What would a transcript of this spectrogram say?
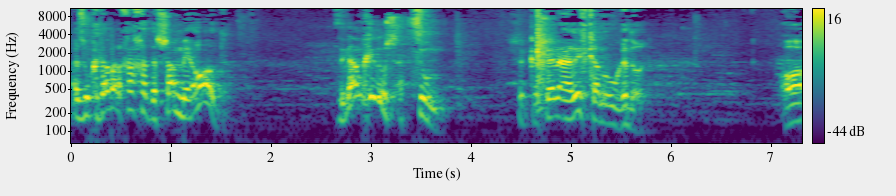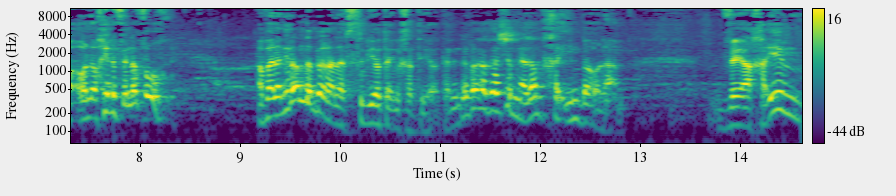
אז הוא כתב הלכה חדשה מאוד. זה גם חידוש עצום, שקשה להעריך כמה הוא גדול. או, או לחילופין הפוך. אבל אני לא מדבר על הסוגיות ההלכתיות, אני מדבר על זה שבני אדם חיים בעולם. והחיים,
